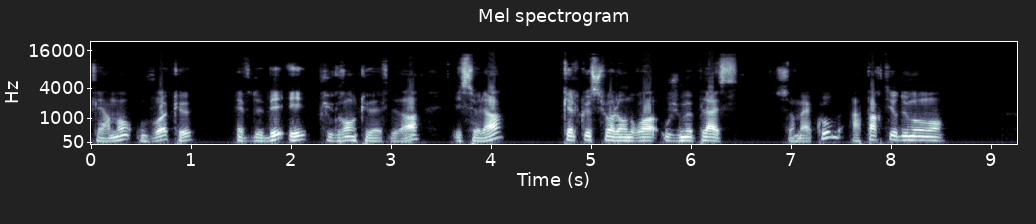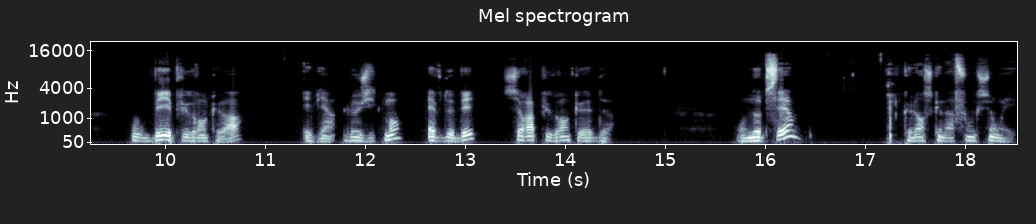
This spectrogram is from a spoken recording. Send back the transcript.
clairement, on voit que f de B est plus grand que f de A, et cela, quel que soit l'endroit où je me place sur ma courbe, à partir du moment où B est plus grand que A, eh bien, logiquement, f de B sera plus grand que f de A. On observe que lorsque ma fonction est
